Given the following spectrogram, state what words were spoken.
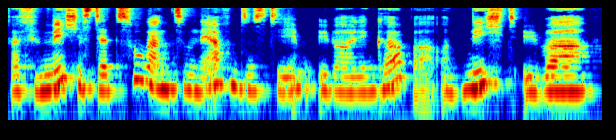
weil für mich ist der Zugang zum Nervensystem über den Körper und nicht über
